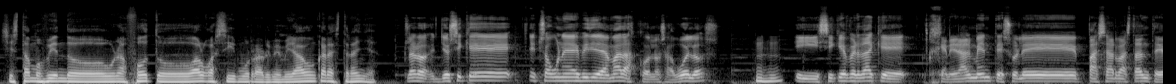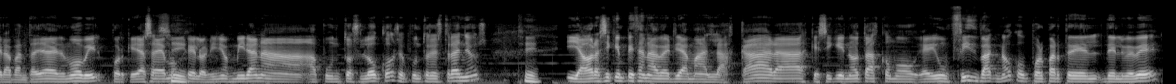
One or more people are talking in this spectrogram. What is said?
si estamos viendo una foto o algo así muy raro? Y me miraba con cara extraña. Claro, yo sí que he hecho algunas videollamadas con los abuelos. Y sí que es verdad que generalmente suele pasar bastante de la pantalla del móvil, porque ya sabemos Sí. que los niños miran a, a puntos locos, a puntos extraños, Sí, y ahora sí que empiezan a ver ya más las caras, que sí que notas como que hay un feedback, ¿no? Por parte del, del bebé,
